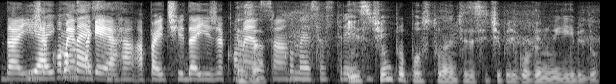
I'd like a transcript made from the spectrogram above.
daí e já começa, começa, a guerra. A partir daí já começa. Exato. Começa as tretas. Eles tinham proposto antes esse tipo de governo híbrido.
